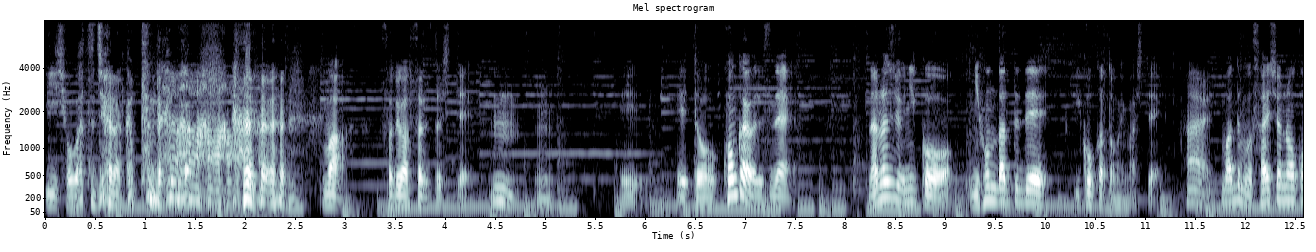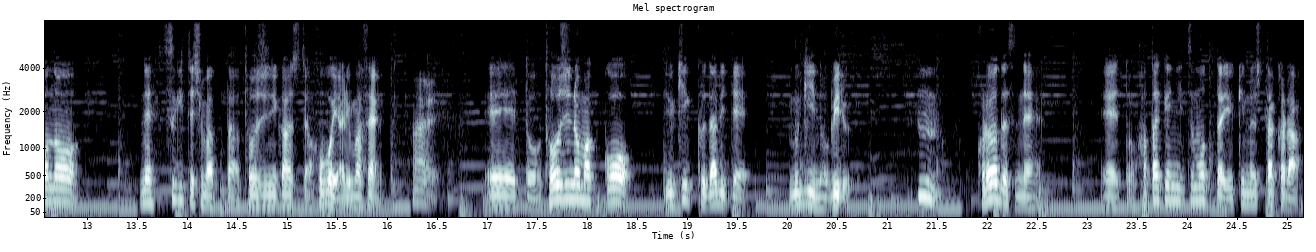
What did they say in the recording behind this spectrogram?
いい正月じゃなかったんだけど まあそれはそれとしてうん。うんえーえーと今回はですね72個2本立てでいこうかと思いましてはい。まあでも最初のこのね過ぎてしまった冬至に関してはほぼやりませんはい。えっ、と冬至の真っ向雪下りて麦伸びるうん。これはですねえー、と畑に積もった雪の下から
